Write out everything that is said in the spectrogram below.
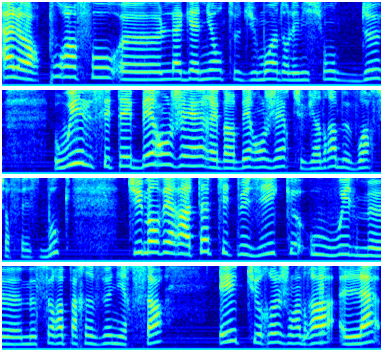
Alors, pour info, euh, la gagnante du mois dans l'émission de Will, c'était Bérangère. Et ben Bérangère, tu viendras me voir sur Facebook. Tu m'enverras ta petite musique ou Will me fera parvenir ça et tu rejoindras la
